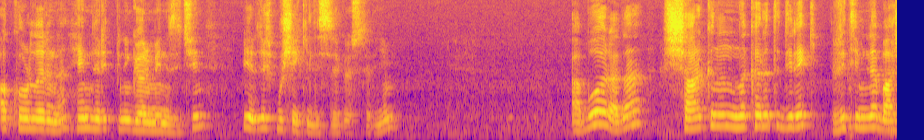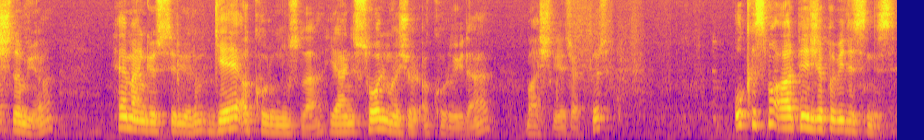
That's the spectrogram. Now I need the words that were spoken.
akorlarını hem de ritmini görmeniz için bir de bu şekilde size göstereyim. Ha, bu arada şarkının nakaratı direkt ritimle başlamıyor. Hemen gösteriyorum. G akorumuzla yani sol majör akoruyla başlayacaktır. O kısmı arpej yapabilirsiniz.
